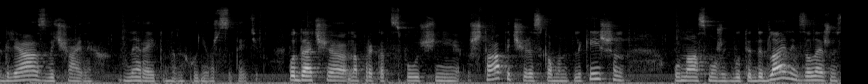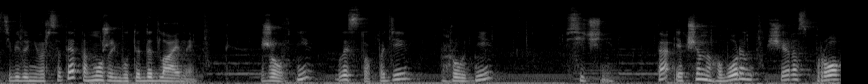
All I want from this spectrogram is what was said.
для звичайних нерейтингових університетів. Подача, наприклад, Сполучені Штати через Common Application, у нас можуть бути дедлайни в залежності від університету, можуть бути дедлайни в жовтні, в листопаді, в грудні, в січні. Так? Якщо ми говоримо ще раз про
